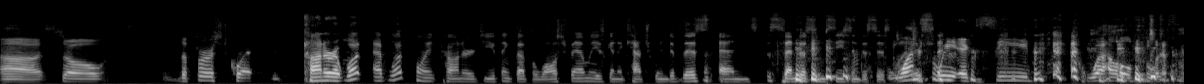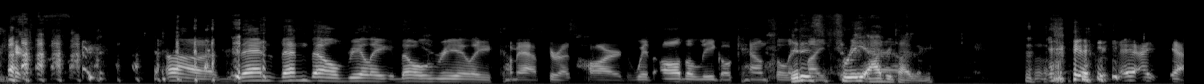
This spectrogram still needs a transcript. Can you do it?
Uh, so the first question. Connor, at what at what point, Connor, do you think that the Walsh family is going to catch wind of this and send us some cease and desist letters? Once we exceed twelve listeners, then then they'll really they'll really come after us hard with all the legal counsel. It is free that they have. advertising. I- yeah,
